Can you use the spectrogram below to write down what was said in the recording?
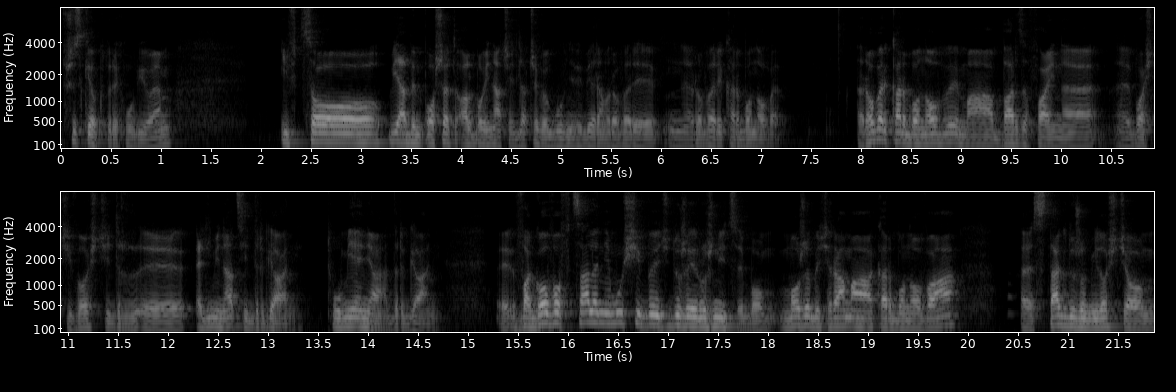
wszystkie o których mówiłem i w co ja bym poszedł, albo inaczej, dlaczego głównie wybieram rowery, rowery karbonowe. Rower karbonowy ma bardzo fajne e, właściwości dr- e, eliminacji drgań, tłumienia drgań. E, Wagowo wcale nie musi być dużej różnicy, bo może być rama karbonowa z tak dużą ilością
